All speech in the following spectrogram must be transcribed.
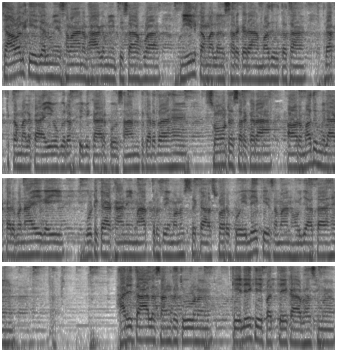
चावल के जल में समान भाग में पिसा हुआ नील कमल, शर्करा, मधु तथा रक्त कमल का योग रक्त विकार को शांत करता है। सोंठ, शर्करा और मधु मिलाकर बनाई गई गुटका खाने मात्र से मनुष्य का स्वर कोयले के समान हो जाता है। हरिताल शंख चूर्ण केले के पत्ते का भस्म,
